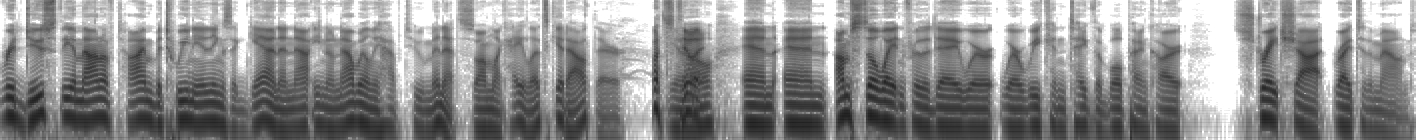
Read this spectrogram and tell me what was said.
reduced the amount of time between innings again, and now you know now we only have two minutes. So I'm like, hey, let's get out there. Let's you do know? it. And and I'm still waiting for the day where where we can take the bullpen cart straight shot right to the mound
